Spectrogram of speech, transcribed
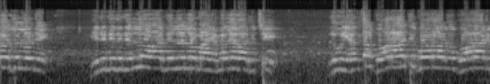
రోజుల్లోనే ఎనిమిది నెలలు ఆరు నెలల్లో మా ఎమ్మెల్యే గారు వచ్చి నువ్వు ఎంత ఘోరాతి ఘోరాలు ఘోరాని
